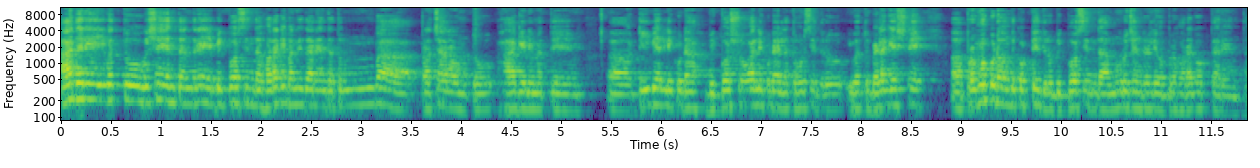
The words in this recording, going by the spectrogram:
ಆದರೆ ಇವತ್ತು ವಿಷಯ ಎಂತಂದ್ರೆ ಬಿಗ್ ಬಾಸ್ ಇಂದ ಹೊರಗೆ ಬಂದಿದ್ದಾರೆ ಅಂತ ತುಂಬಾ ಪ್ರಚಾರ ಉಂಟು. ಹಾಗೇನೆ ಮತ್ತೆ ಟಿವಿಯಲ್ಲಿ ಕೂಡ ಬಿಗ್ ಬಾಸ್ ಶೋ ಅಲ್ಲಿ ಕೂಡ ಎಲ್ಲ ತೋರಿಸಿದ್ರು. ಇವತ್ತು ಬೆಳಗ್ಗೆ ಅಷ್ಟೇ ಪ್ರೊಮೋ ಕೂಡ ಒಂದು ಕೊಟ್ಟಿದ್ರು ಬಿಗ್ ಬಾಸ್ ಇಂದ ಮೂರು ಜನರಲ್ಲಿ ಒಬ್ರು ಹೊರಗೆ ಹೋಗ್ತಾರೆ ಅಂತ.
